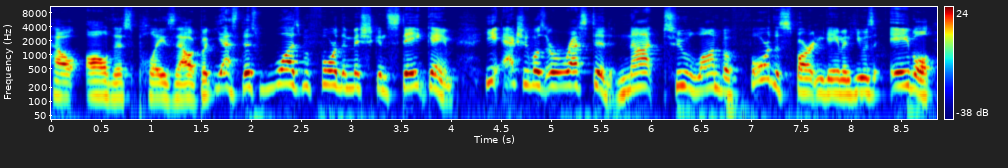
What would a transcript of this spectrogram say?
how all this plays out. But yes, this was before the Michigan State game. He actually was arrested not too long before the Spartan game, and he was able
